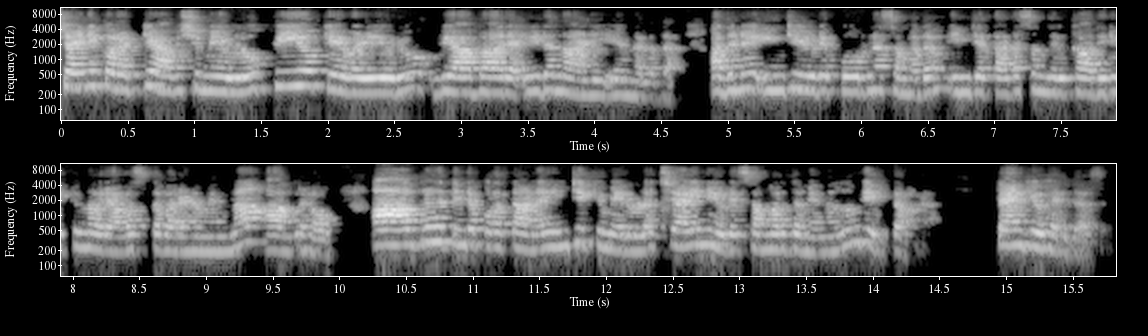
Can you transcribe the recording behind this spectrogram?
ചൈനയ്ക്ക് ഒരൊറ്റ ആവശ്യമേ ഉള്ളൂ പി ഒ കെ വഴി ഒരു വ്യാപാര ഇടനാഴി എന്നുള്ളത്. അതിന് ഇന്ത്യയുടെ പൂർണ സമ്മതം ഇന്ത്യ തടസ്സം നിൽക്കാതിരിക്കുന്ന ഒരു വരണമെന്ന ആഗ്രഹവും. ആ ആഗ്രഹത്തിന്റെ പുറത്താണ് ഇന്ത്യയ്ക്ക് മേലുള്ള ചൈനയുടെ സമ്മർദ്ദം എന്നതും വ്യക്തമാണ്. Thank you Haridas.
